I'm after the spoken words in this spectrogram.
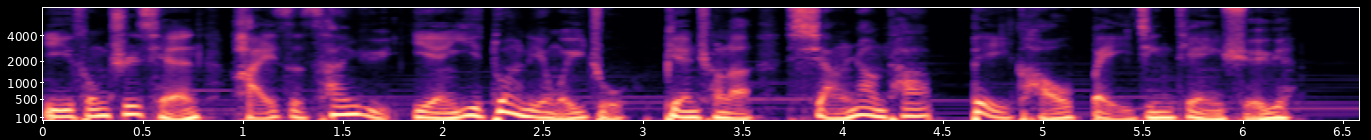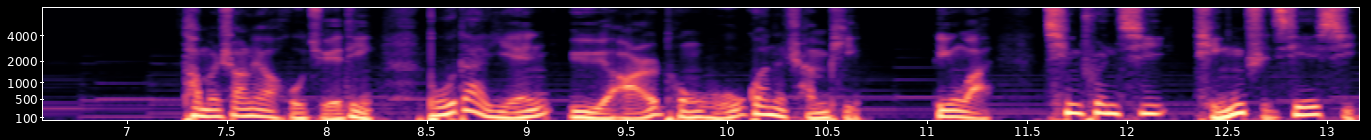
已从之前孩子参与演艺锻炼为主，变成了想让他备考北京电影学院。他们商量后决定不代言与儿童无关的产品。另外，青春期停止接戏，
